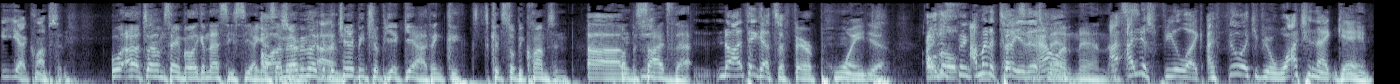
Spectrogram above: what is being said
yeah, Clemson. Well, that's what I'm saying, but like in the SEC, I guess. Oh, I'm mean, I mean, like in Um, the championship, yeah, yeah, I think it could still be Clemson. but besides that, No, I think that's a fair point. Yeah. I Although I'm going to tell you this, talent, man, I, I just feel like I feel like if you're watching that game,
